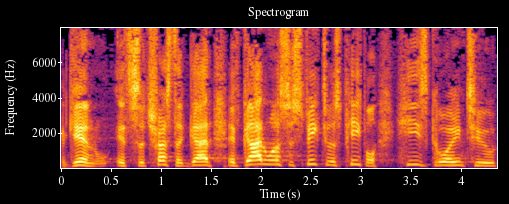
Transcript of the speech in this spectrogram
Again, it's the trust that God, if God wants to speak to his people, he's going to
